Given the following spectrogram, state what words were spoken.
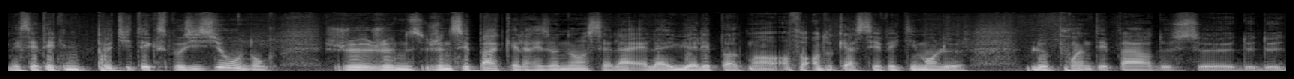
mais c'était une petite exposition. Donc je, je, ne, je, ne, sais pas quelle résonance elle a, elle a eu à l'époque. Mais enfin, en tout cas, c'est effectivement le, le point de départ de, ce, de, de,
